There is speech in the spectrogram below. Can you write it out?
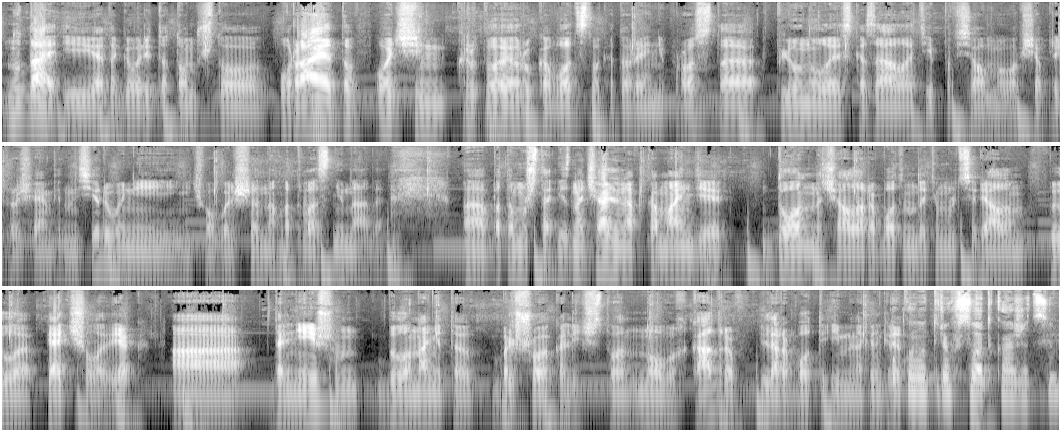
Ну да, и это говорит о том, что у Райтов очень крутое руководство, которое не просто плюнуло и сказала, типа, все, мы вообще прекращаем финансирование и ничего больше нам от вас не надо. А, потому что изначально в команде до начала работы над этим мультсериалом было 5 человек, а в дальнейшем было нанято большое количество новых кадров для работы именно конкретно. Около 300, кажется.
